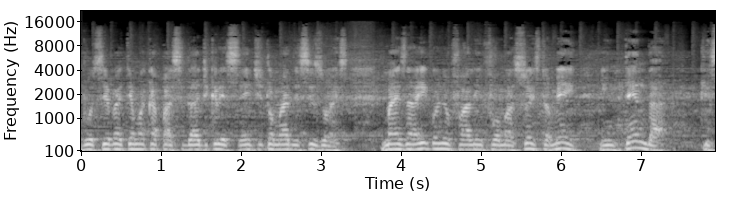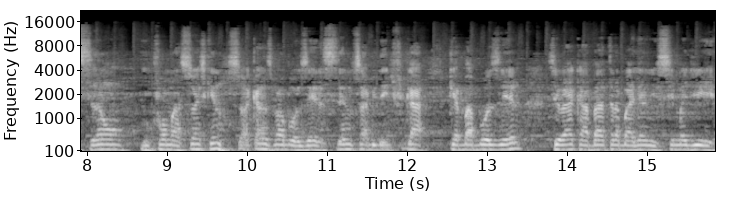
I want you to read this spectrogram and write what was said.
você vai ter uma capacidade crescente de tomar decisões. Mas aí, quando eu falo em informações também, entenda que são informações que não são aquelas baboseiras. Se você não sabe identificar que é baboseiro, você vai acabar trabalhando em cima de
